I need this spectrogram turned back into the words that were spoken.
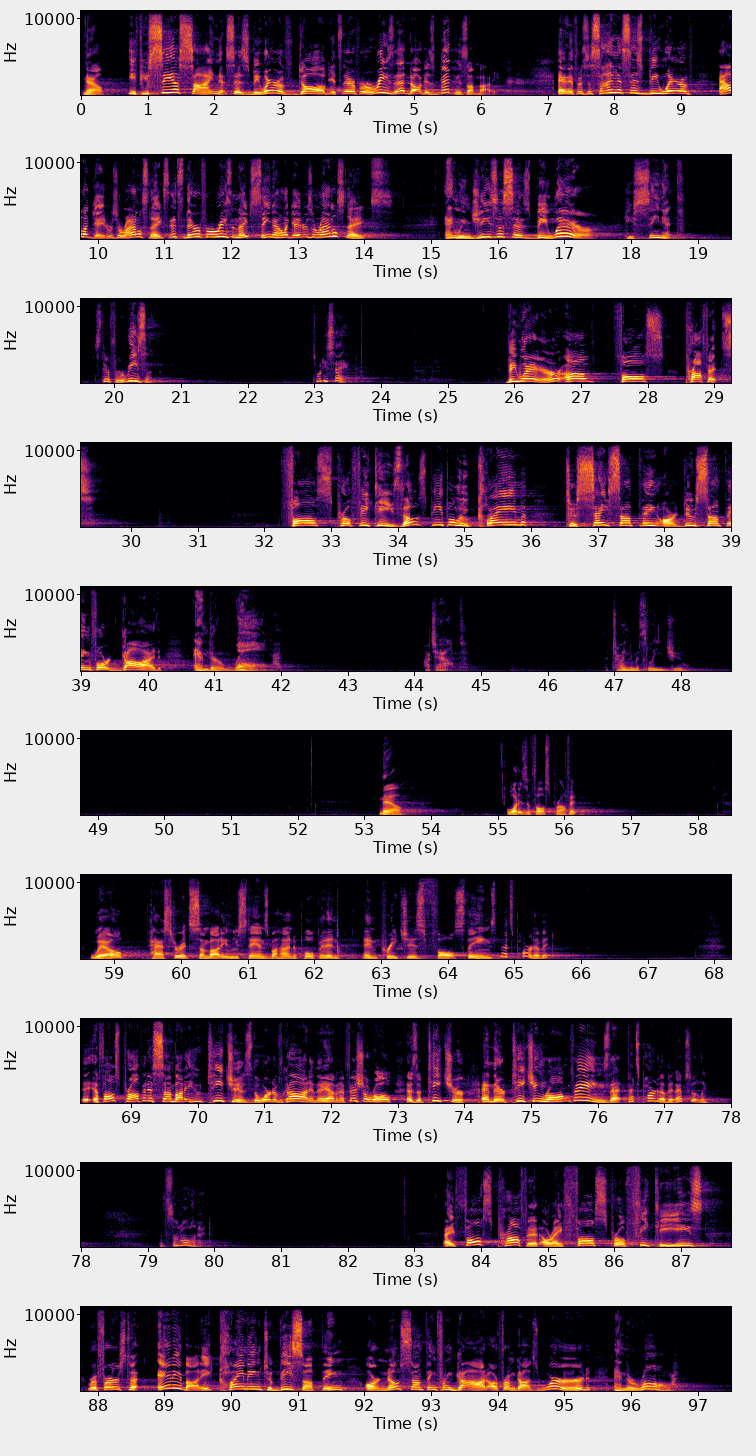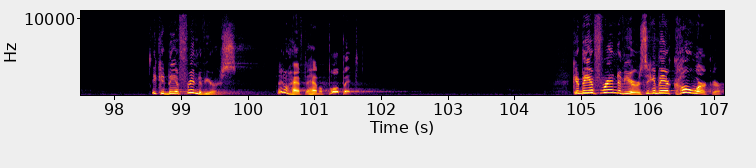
Now, if you see a sign that says, Beware of dog, it's there for a reason. That dog has bitten somebody. And if there's a sign that says, Beware of alligators or rattlesnakes, it's there for a reason. They've seen alligators and rattlesnakes. And when Jesus says, Beware, he's seen it. It's there for a reason. So, what do you say? Beware of false prophets. False prophetes, those people who claim to say something or do something for God and they're wrong. Watch out. They're trying to mislead you. Now, what is a false prophet? Well, pastor, it's somebody who stands behind a pulpit and, and preaches false things. That's part of it. A false prophet is somebody who teaches the Word of God and they have an official role as a teacher and they're teaching wrong things. That, that's part of it, absolutely. That's not all of it. A false prophet or a false prophetes refers to anybody claiming to be something or know something from God or from God's word, and they're wrong. It could be a friend of yours. They don't have to have a pulpit. It could be a friend of yours. It could be a coworker.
